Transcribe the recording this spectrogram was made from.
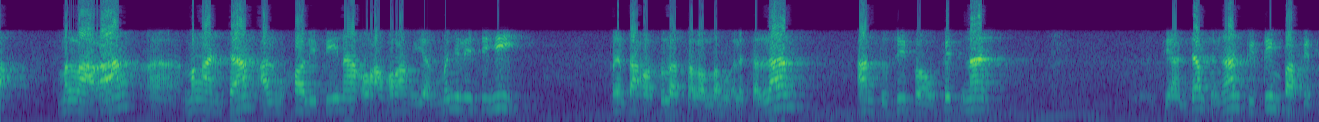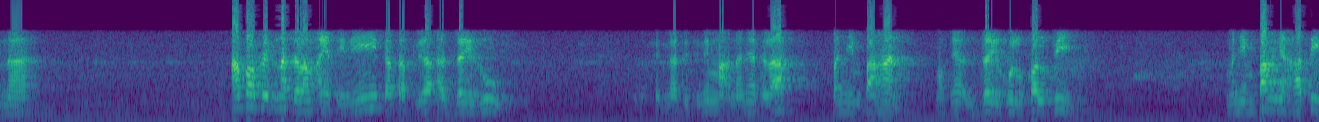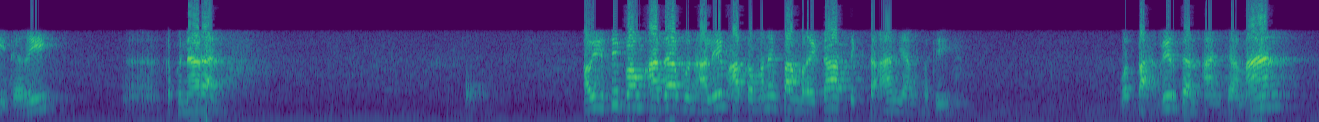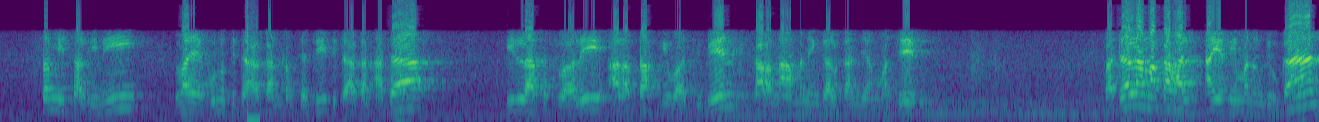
melarang uh, mengancam al-mukhalifina orang-orang yang menyelisihi perintah Rasulullah sallallahu alaihi wasallam antusibahum fitnah. Diancam dengan ditimpa fitnah. Apa fitnah dalam ayat ini? Kata beliau azairu fitnah di sini maknanya adalah penyimpangan. Maksudnya zairul qalbi. Menyimpangnya hati dari Eh, kebenaran. Awisibam ada pun alim atau menimpa mereka siksaan yang pedih. Watahdir dan ancaman semisal ini layakunu tidak akan terjadi, tidak akan ada illa kecuali ala tarki wajibin karena meninggalkan yang wajib. Padahal maka hal ayat ini menunjukkan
